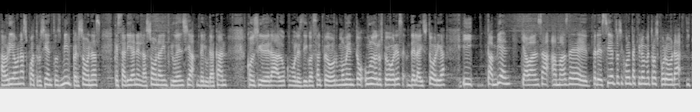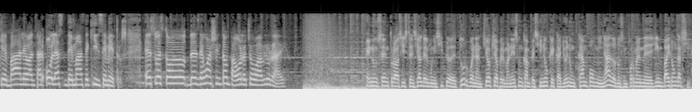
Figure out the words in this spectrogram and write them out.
habría unas 400 mil personas que estarían en la zona de influencia del huracán, considerado, como les digo, hasta el peor momento, uno de los peores de la historia. Y también que avanza a más de 350 kilómetros por hora y que va a levantar olas de más de 15 metros. Esto es todo desde Washington. Paolo Ochoa, Blue Radio. En un centro asistencial del municipio de Turbo, en Antioquia, permanece un campesino que cayó en un campo minado, nos informa en Medellín Byron García.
